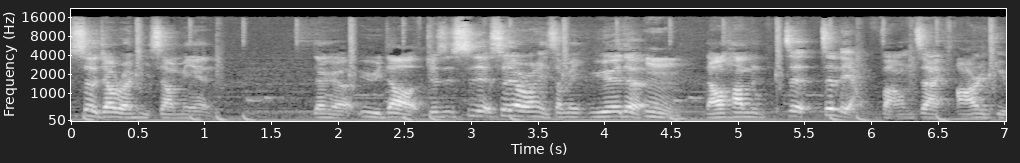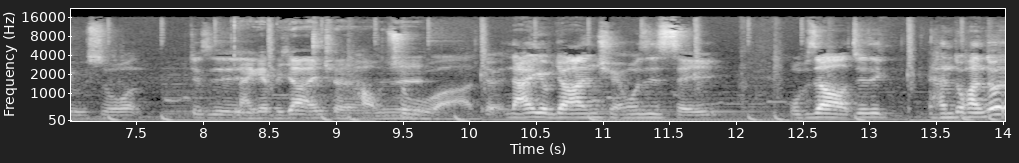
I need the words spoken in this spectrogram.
社交软体上面那个遇到，就是社社交软体上面约的，嗯，然后他们这这两方在 argue 说，就是哪个比较安全？好处啊，对，哪一个比较安全，或是谁，我不知道，就是很多很多，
